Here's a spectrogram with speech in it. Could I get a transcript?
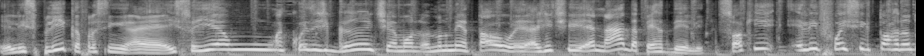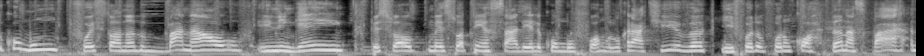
ele explica, fala assim, é, isso aí é uma coisa gigante, é mon- é monumental, é- a gente é nada perto dele. Só que ele foi se tornando comum, foi se tornando banal, e ninguém, o pessoal começou a pensar nele como forma lucrativa, e foram, foram cortando as partes.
